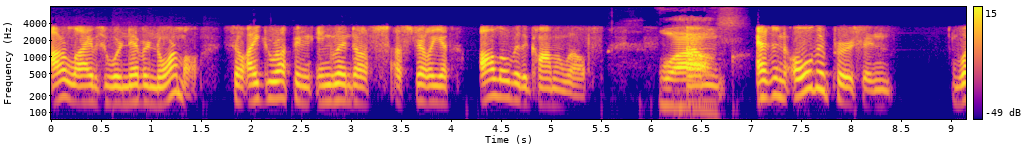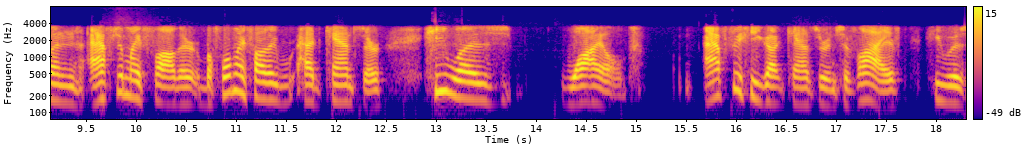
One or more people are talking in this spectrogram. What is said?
our lives were never normal so i grew up in england Aus- australia all over the commonwealth Wow. um, as an older person, when after my father, before my father had cancer, he was wild. After he got cancer and survived, he was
